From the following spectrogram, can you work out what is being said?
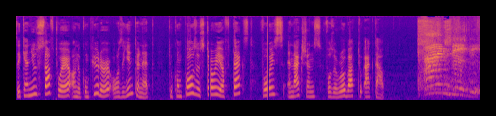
they can use software on a computer or the internet to compose a story of text, voice, and actions for the robot to act out. I'm Baby.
